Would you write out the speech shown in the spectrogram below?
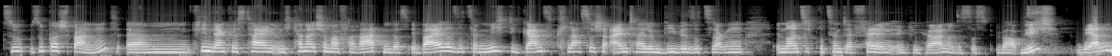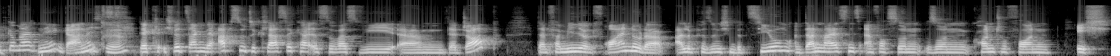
Super spannend. Ähm, vielen Dank fürs Teilen. Und ich kann euch schon mal verraten, dass ihr beide sozusagen nicht die ganz klassische Einteilung, die wir sozusagen in 90 Prozent der Fällen irgendwie hören. Und das ist überhaupt nicht, nicht wertend gemeint. Nee, gar nicht. Okay. Der, ich würde sagen, der absolute Klassiker ist sowas wie ähm, der Job, dann Familie und Freunde oder alle persönlichen Beziehungen und dann meistens einfach so ein, so ein Konto von ich.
